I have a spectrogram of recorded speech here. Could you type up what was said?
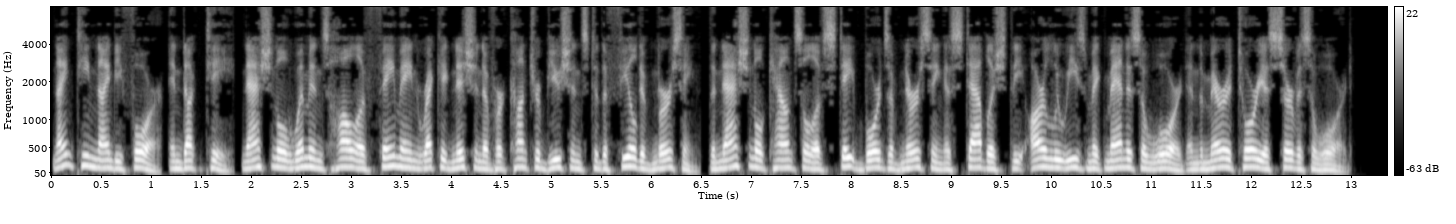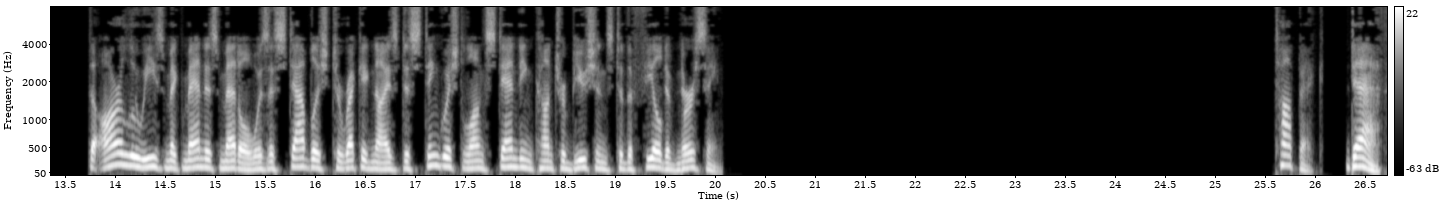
1994, inductee, National Women's Hall of Fame in recognition of her contributions to the field of nursing, the National Council of State Boards of Nursing established the R. Louise McManus Award and the Meritorious Service Award. The R. Louise McManus Medal was established to recognize distinguished long-standing contributions to the field of nursing. Death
